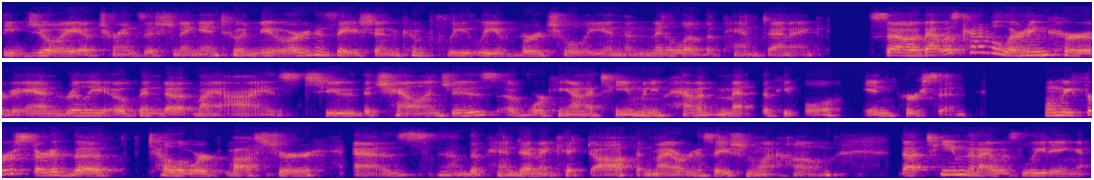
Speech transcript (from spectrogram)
the joy of transitioning into a new organization completely virtually in the middle of the pandemic. So that was kind of a learning curve and really opened up my eyes to the challenges of working on a team when you haven't met the people in person. When we first started the telework posture as um, the pandemic kicked off and my organization went home, that team that I was leading,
